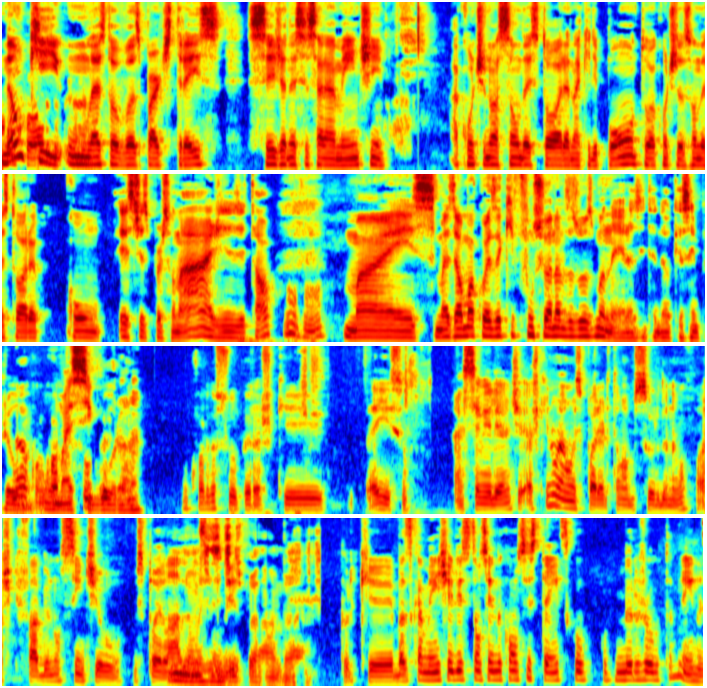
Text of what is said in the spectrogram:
Não Concordo, que um cara. Last of Us Part 3 seja necessariamente a continuação da história naquele ponto, a continuação da história com estes personagens e tal, Uhum. mas, mas é uma coisa que funciona das duas maneiras, entendeu? Que é sempre o, Não, o mais super, seguro, né? Concordo super, acho que é isso. É semelhante, acho que não é um spoiler tão absurdo, não. Acho que o Fábio não se sentiu spoilado. não momento. isso pra, pra... Porque basicamente eles estão sendo consistentes com, com o primeiro jogo também, né?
